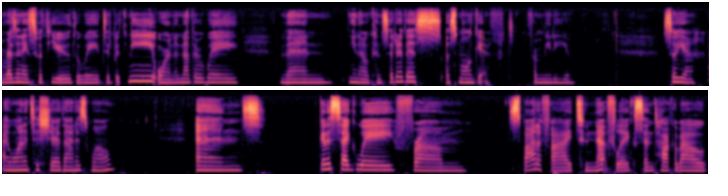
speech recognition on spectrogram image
resonates with you the way it did with me or in another way, then, you know, consider this a small gift from me to you. So, yeah, I wanted to share that as well. And gonna segue from Spotify to Netflix and talk about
